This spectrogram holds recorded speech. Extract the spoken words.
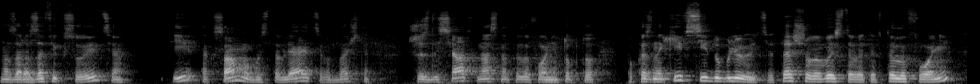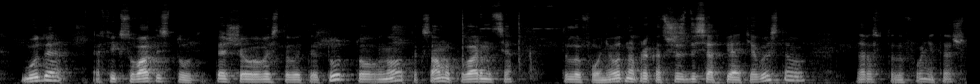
Вона зараз зафіксується і так само виставляється, от бачите, 60 в нас на телефоні. Тобто показники всі дублюються. Те, що ви виставите в телефоні, буде фіксуватись тут. Те, що ви виставите тут, то воно так само повернеться в телефоні. От, наприклад, 65 я виставив. Зараз в телефоні теж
